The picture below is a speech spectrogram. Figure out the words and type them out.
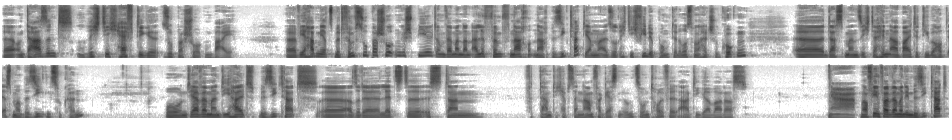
Äh, und da sind richtig heftige Superschurken bei. Äh, wir haben jetzt mit fünf Superschurken gespielt und wenn man dann alle fünf nach und nach besiegt hat, die haben also richtig viele Punkte, da muss man halt schon gucken, äh, dass man sich dahin arbeitet, die überhaupt erstmal besiegen zu können. Und ja, wenn man die halt besiegt hat, äh, also der letzte ist dann, verdammt, ich habe seinen Namen vergessen, irgend so ein Teufelartiger war das. Ja, auf jeden Fall, wenn man den besiegt hat,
